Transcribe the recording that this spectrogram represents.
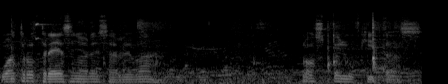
Cuatro tres señores arriba. Los peluquitas.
